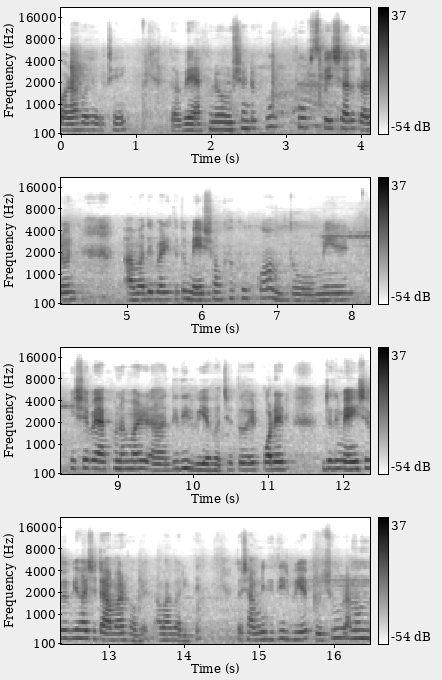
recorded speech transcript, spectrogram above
করা হয়ে ওঠেনি। তবে এখনও অনুষ্ঠানটা খুব খুব স্পেশাল কারণ আমাদের বাড়িতে তো মেয়ের সংখ্যা খুব কম, তো মেয়ের হিসেবে এখন আমার দিদির বিয়ে হচ্ছে। তো এর পরের যদি মেয়ে হিসেবে বিয়ে হয়, সেটা আমার হবে, আমার বাড়িতে। তো সামনে দিদির বিয়ে, প্রচুর আনন্দ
